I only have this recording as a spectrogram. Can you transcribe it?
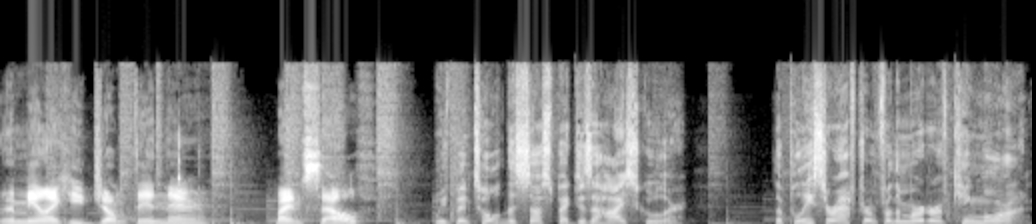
I mean like he jumped in there by himself? We've been told the suspect is a high schooler. The police are after him for the murder of King Moron.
